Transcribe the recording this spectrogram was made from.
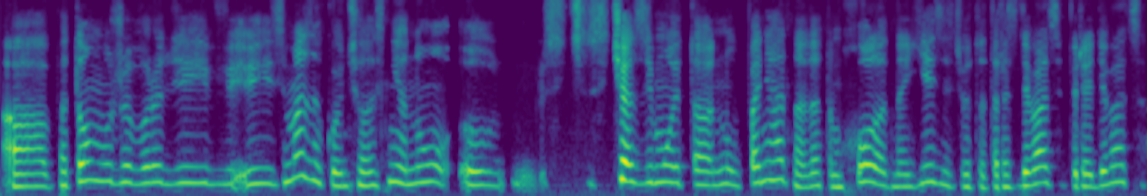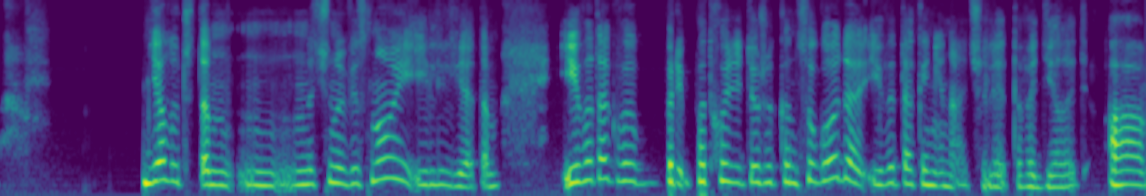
а потом уже вроде и зима закончилась, не, ну, э, сейчас зимой это, ну, понятно, да, там холодно ездить, вот это раздеваться, переодеваться. я лучше там начну весной или летом. И вот так вы подходите уже к концу года, и вы так и не начали этого делать. А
